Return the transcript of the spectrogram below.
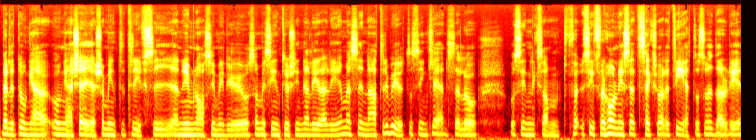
väldigt unga, unga tjejer som inte trivs i en gymnasiemiljö och som i sin tur signalerar det med sina attribut och sin klädsel och, och sin liksom, för, sitt förhållningssätt, sexualitet och så vidare. Det,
